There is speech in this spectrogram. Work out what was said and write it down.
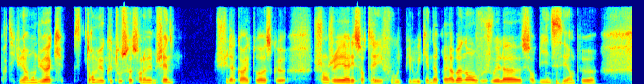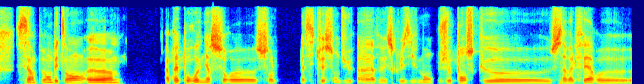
particulièrement du hack, tant mieux que tout soit sur la même chaîne. Je suis d'accord avec toi parce que changer, aller sur Téléfoot, puis le week-end d'après, ah bah non, vous jouez là sur Bein, c'est un peu, c'est un peu embêtant. après, pour revenir sur sur le la situation du Havre exclusivement. Je pense que euh, ça va le faire. Euh,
